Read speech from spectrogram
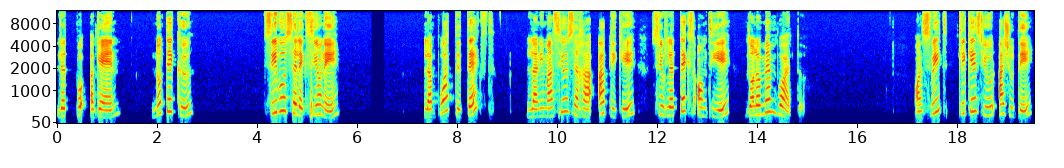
le Again, notez que si vous sélectionnez la boîte de texte, l'animation sera appliquée sur le texte entier dans la même boîte. Ensuite, cliquez sur Ajouter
